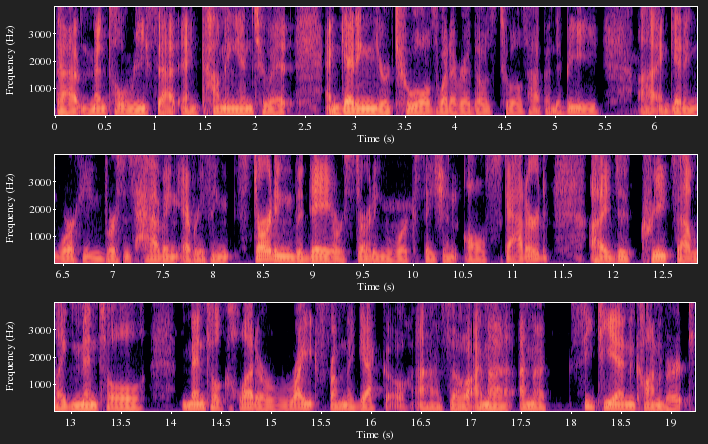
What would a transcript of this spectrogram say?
that mental reset and coming into it and getting your tools, whatever those tools happen to be, uh, and getting working versus having everything starting the day or starting your workstation all scattered. Uh, it just creates that like mental mental clutter right from the get go. Uh, so I'm a I'm a CTN convert,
